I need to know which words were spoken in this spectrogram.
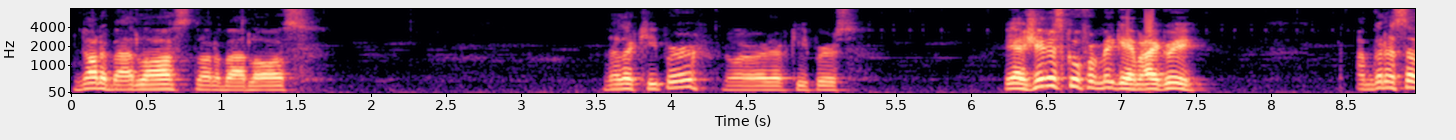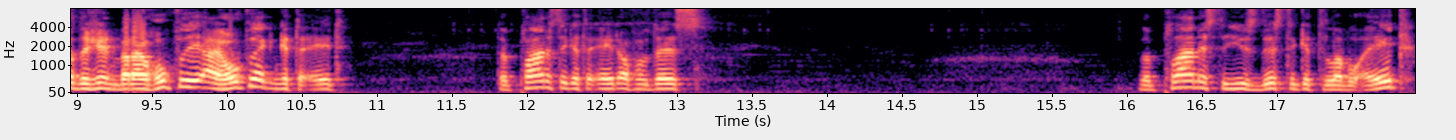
Not a bad loss, not a bad loss. Another keeper? No, I already have keepers. Yeah, Jhin is cool for mid game, I agree. I'm gonna sell the Jhin, but I hopefully I hopefully I can get to eight. The plan is to get to eight off of this. The plan is to use this to get to level eight.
